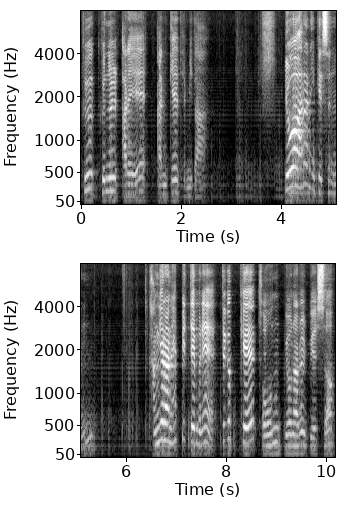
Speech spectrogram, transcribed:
그 그늘 아래에 앉게 됩니다. 여호와 하나님께서는 강렬한 햇빛 때문에 뜨겁게 더운 요나를 위해서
